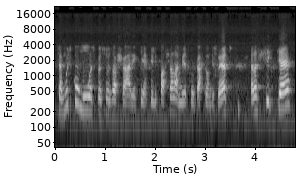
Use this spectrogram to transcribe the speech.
Isso é muito comum as pessoas acharem que aquele parcelamento do cartão de crédito, elas sequer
